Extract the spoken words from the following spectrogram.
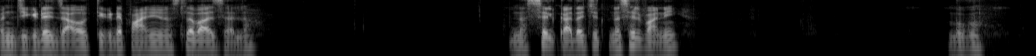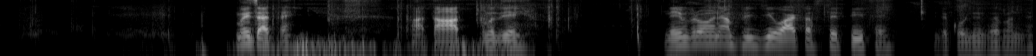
पण जिकडे जाऊ तिकडे पाणी नसलं बाद झालं. नसेल कदाचित नसेल पाणी. बघू. मी जात आहे. आता आतमध्ये नेहमीप्रमाणे आपली जी वाट असते तीच आहे. इथे कोणी घर म्हणते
